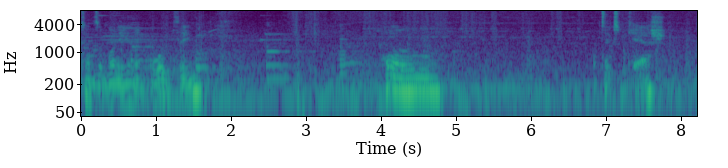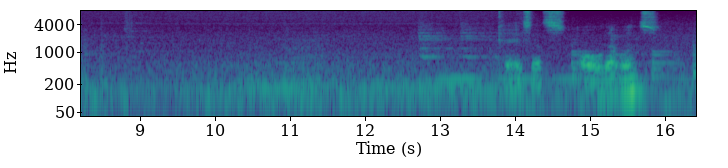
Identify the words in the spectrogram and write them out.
Tons of money in an orb thing. Hello. I'll take some cash. Okay, so that's all that was. We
